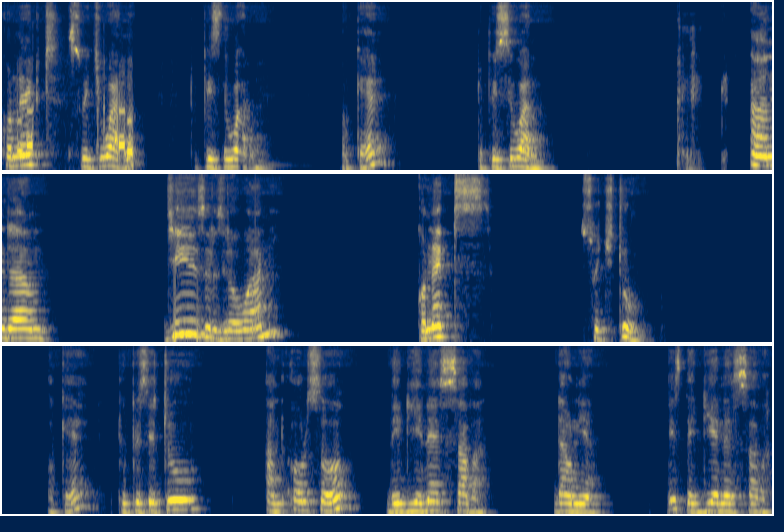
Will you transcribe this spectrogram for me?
connect switch 1 to PC1. Okay, to PC1. And um, G001 connects switch 2, okay, to PC2 and also the DNS server down here. This is the DNS server.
